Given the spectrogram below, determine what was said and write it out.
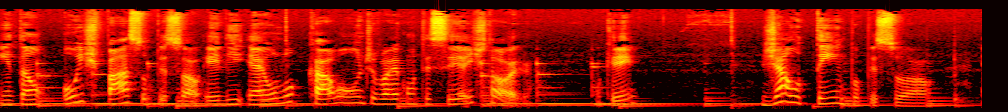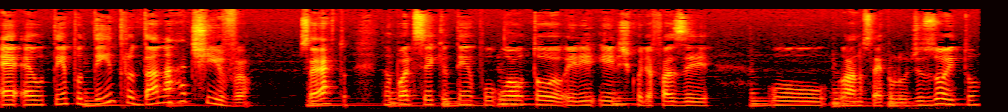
Então, o espaço, pessoal, ele é o local onde vai acontecer a história, ok? Já o tempo, pessoal, é, é o tempo dentro da narrativa, certo? Então pode ser que o tempo, o autor, ele, ele escolha fazer o, lá no século XVIII,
